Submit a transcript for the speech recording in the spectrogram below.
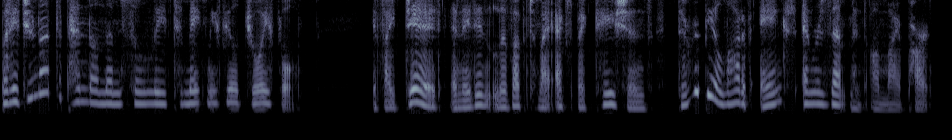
but I do not depend on them solely to make me feel joyful. If I did and they didn't live up to my expectations, there would be a lot of angst and resentment on my part.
